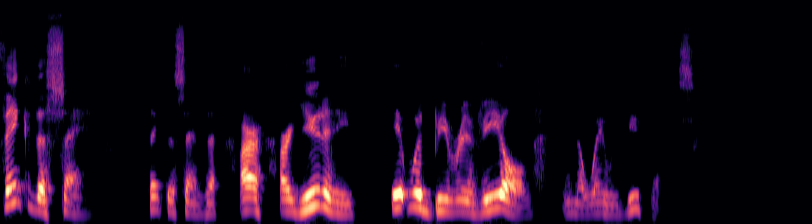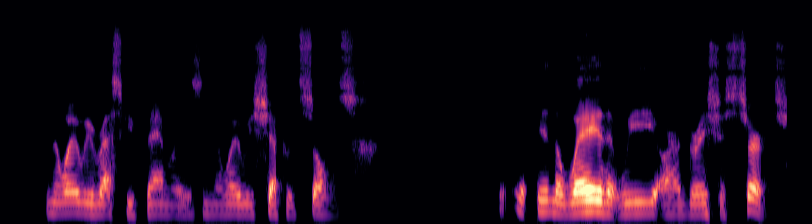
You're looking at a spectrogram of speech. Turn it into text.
think the same, think the same, that our, our unity it would be revealed in the way we do things, in the way we rescue families, in the way we shepherd souls, in the way that we are a gracious church.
